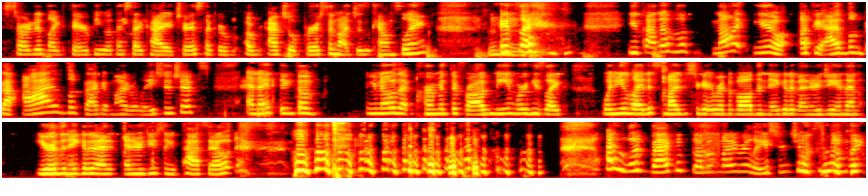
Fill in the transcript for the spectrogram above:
started like therapy with a psychiatrist, like a, a actual person, not just counseling, mm-hmm. it's like you kind of look not you know okay. I've looked back. I've looked back at my relationships, and I think of you know that Kermit the Frog meme where he's like, when you light a smudge to get rid of all the negative energy, and then you're the negative energy, so you pass out. I look back at some of my relationships and I'm like,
